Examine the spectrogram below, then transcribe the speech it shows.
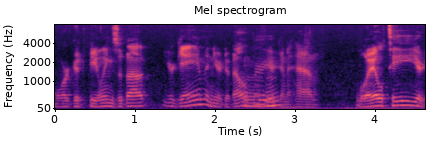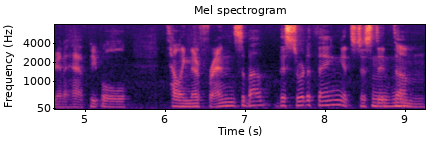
more good feelings about your game and your developer. Mm-hmm. You're going to have loyalty. You're going to have people telling their friends about this sort of thing. It's just mm-hmm. it um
